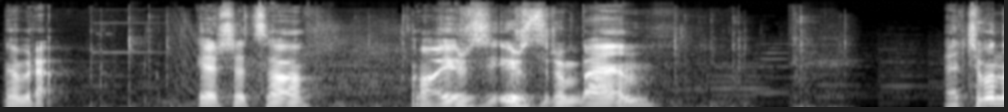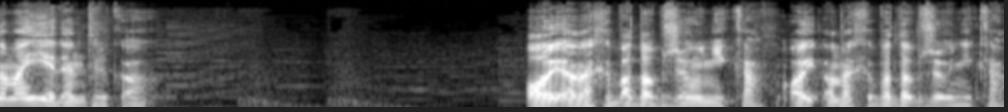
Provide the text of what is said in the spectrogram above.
Dobra. Pierwsze co? O, już, już zrąbałem. Ale czemu ona ma jeden tylko? Oj, ona chyba dobrze unika. Oj, ona chyba dobrze unika.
